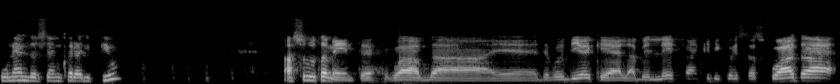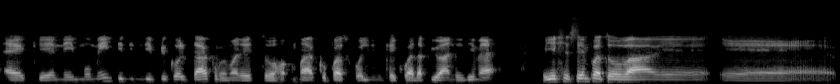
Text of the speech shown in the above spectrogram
unendosi ancora di più? Assolutamente, guarda, eh, devo dire che la bellezza anche di questa squadra è che nei momenti di difficoltà, come mi ha detto Marco Pasqualini, che è qua da più anni di me, riesce sempre a trovare eh,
